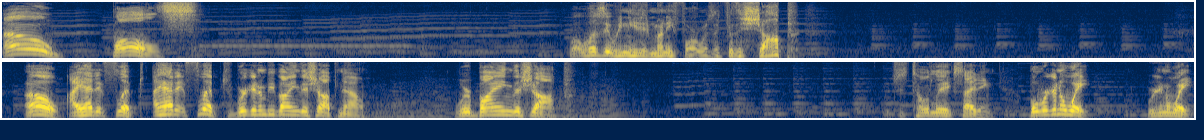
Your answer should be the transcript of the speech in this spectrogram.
Oh, balls. What was it we needed money for? Was it for the shop? Oh, I had it flipped. I had it flipped. We're going to be buying the shop now. We're buying the shop. Which is totally exciting. But we're going to wait. We're going to wait,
